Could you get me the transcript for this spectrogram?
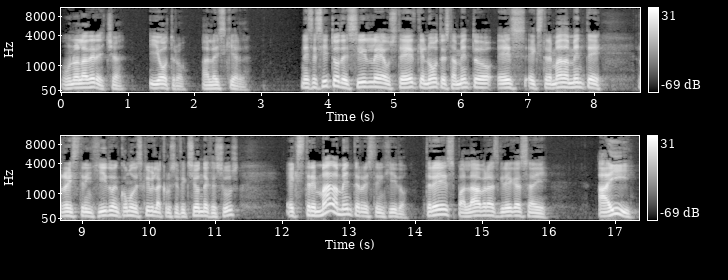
uno a la derecha y otro a la izquierda. Necesito decirle a usted que el Nuevo Testamento es extremadamente restringido en cómo describe la crucifixión de Jesús, extremadamente restringido. Tres palabras griegas ahí. Ahí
